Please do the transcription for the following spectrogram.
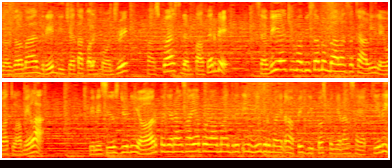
Gol-gol Madrid dicetak oleh Modric, Vasquez, dan Valverde. Sevilla cuma bisa membalas sekali lewat Lamela. Vinicius Junior, penyerang sayap Real Madrid ini bermain apik di pos penyerang sayap kiri.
